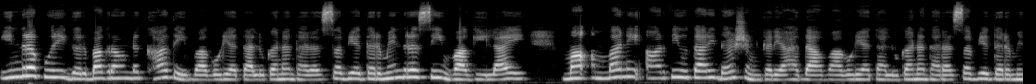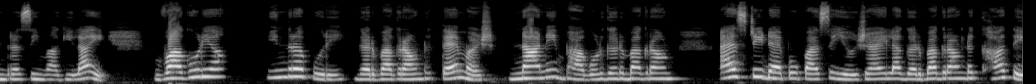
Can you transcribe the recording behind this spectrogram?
ઇન્દ્રપુરી ગરબા ગ્રાઉન્ડ ખાતે વાઘોડિયા તાલુકાના ધારાસભ્ય ધર્મેન્દ્રસિંહ વાઘેલાએ માં અંબાની આરતી ઉતારી દર્શન કર્યા હતા. વાઘોડિયા તાલુકાના ધારાસભ્ય ધર્મેન્દ્રસિંહ વાઘેલાએ વાઘોડિયા ઇન્દ્રપુરી ગરબા ગ્રાઉન્ડ તેમજ નાની ભાગોળ ગરબા ગ્રાઉન્ડ. એસટી ડેપો પાસે યોજાયેલા ગરબા ગ્રાઉન્ડ ખાતે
